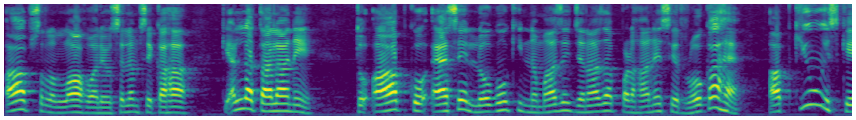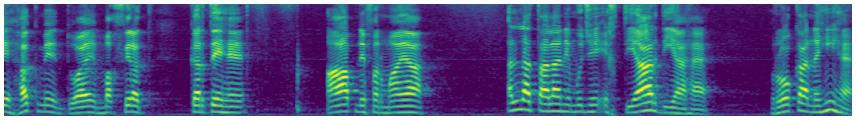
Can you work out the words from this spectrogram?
آپ صلی اللہ علیہ وسلم سے کہا کہ اللہ تعالیٰ نے تو آپ کو ایسے لوگوں کی نماز جنازہ پڑھانے سے روکا ہے؟ آپ کیوں اس کے حق میں دعائیں مغفرت کرتے ہیں؟ آپ نے فرمایا، اللہ تعالیٰ نے مجھے اختیار دیا ہے، روکا نہیں ہے۔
